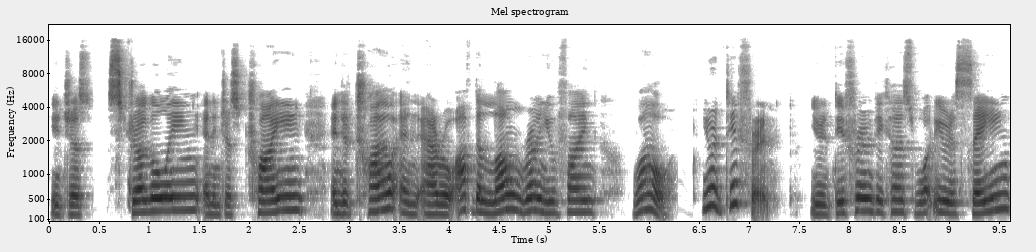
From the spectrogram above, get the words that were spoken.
You're just struggling and just trying, and the trial and error. After the long run, you find, wow, you're different. You're different because what you're saying,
